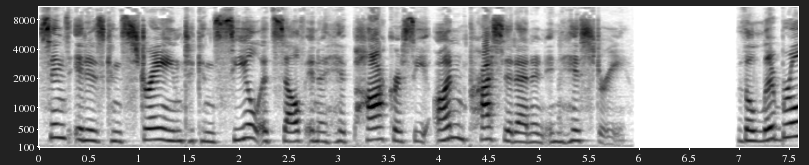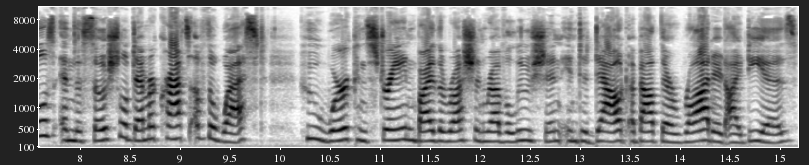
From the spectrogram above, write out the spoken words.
since it is constrained to conceal itself in a hypocrisy unprecedented in history. The liberals and the social democrats of the West, who were constrained by the Russian Revolution into doubt about their rotted ideas,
